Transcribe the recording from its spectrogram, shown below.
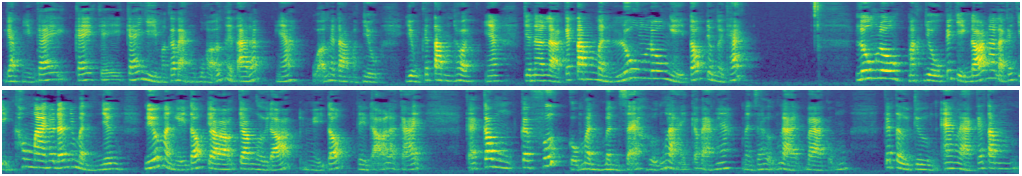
gặp những cái cái cái cái gì mà các bạn quở người ta đó nhá. Quở người ta mặc dù dùng cái tâm thôi nha cho nên là cái tâm mình luôn luôn nghĩ tốt cho người khác. Luôn luôn mặc dù cái chuyện đó nó là cái chuyện không may nó đến với mình nhưng nếu mình nghĩ tốt cho cho người đó nghĩ tốt thì đó là cái cái công cái phước của mình mình sẽ hưởng lại các bạn nhé mình sẽ hưởng lại và cũng cái từ trường an lạc cái tâm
